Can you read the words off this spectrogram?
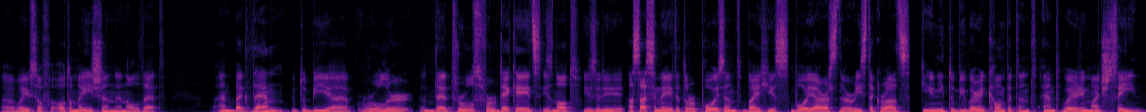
uh, ways of automation and all that. And back then, to be a ruler that rules for decades is not easily assassinated or poisoned by his boyars, the aristocrats. You need to be very competent and very much sane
